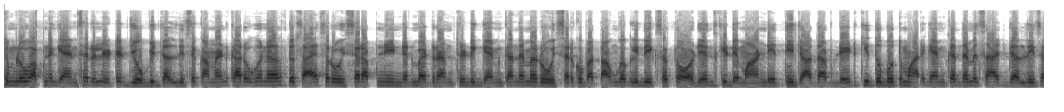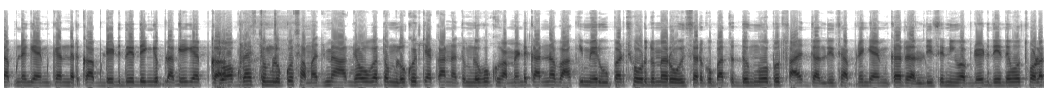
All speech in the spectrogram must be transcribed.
तुम लोग अपने गेम से रिलेटेड जो भी जल्दी से कमेंट करोगे ना तो शायद रोहित सर अपनी Indian bat ram three game के अंदर मैं रोहित सर को बताऊँगा कि देख सकते हो ऑडियंस की डिमांड इतनी ज़्यादा अपडेट की तो वो तुम्हारे गेम के अंदर में शायद जल्दी से अपने गेम के अंदर का अपडेट दे देंगे प्लगिंग ऐप का। तो अब गाइस तुम लोग को समझ में आ गया होगा तुम लोग को क्या करना तुम लोग को कमेंट करना बाकी मेरे ऊपर छोड़ दो मैं रोहित सर को बता दूँगा वो शायद जल्दी से अपने गेम का जल्दी से न्यू अपडेट दे दे वो थोड़ा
